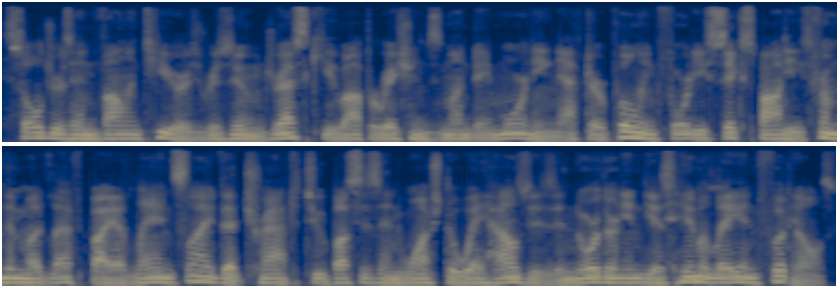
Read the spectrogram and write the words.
Soldiers and volunteers resumed rescue operations Monday morning after pulling 46 bodies from the mud left by a landslide that trapped two buses and washed away houses in northern India's Himalayan foothills.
